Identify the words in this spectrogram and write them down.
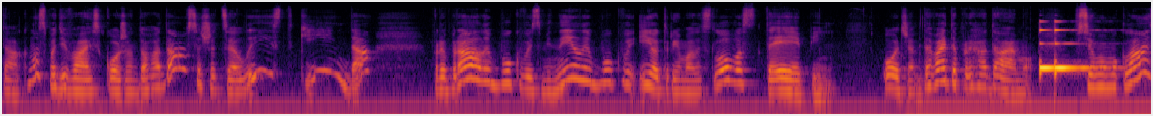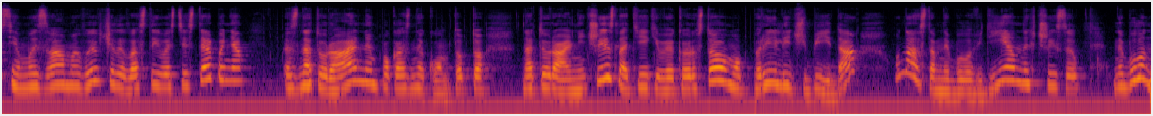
Так, ну сподіваюсь, кожен догадався, що це лист, кінь, да? прибрали букви, змінили букви і отримали слово степінь. Отже, давайте пригадаємо, в сьомому класі ми з вами вивчили властивості степеня з натуральним показником. Тобто натуральні числа тільки використовуємо при лічбі. Да? У нас там не було від'ємних чисел, не було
